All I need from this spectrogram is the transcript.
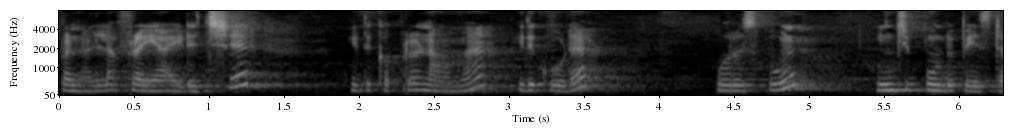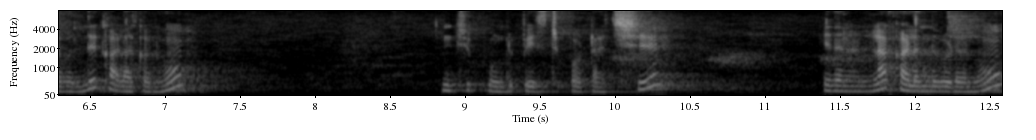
இப்போ நல்லா ஃப்ரை ஆகிடுச்சு இதுக்கப்புறம் நாம் இது கூட ஒரு ஸ்பூன் இஞ்சி பூண்டு பேஸ்ட்டை வந்து கலக்கணும். இஞ்சி பூண்டு பேஸ்ட் போட்டாச்சு. இதை நல்லா கலந்து விடணும்.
